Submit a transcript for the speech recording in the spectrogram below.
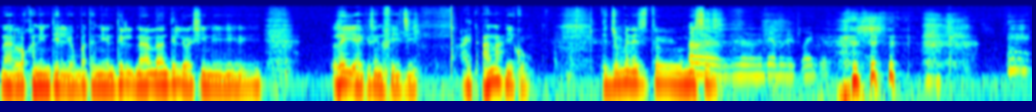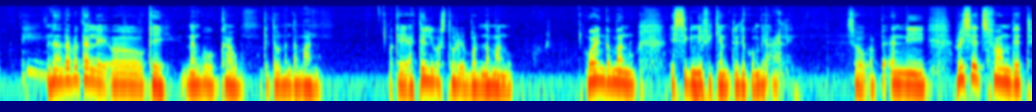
na lokanin dilio but ni dil na na dilio sini lay eggs in Fiji. Right Anna Hiko did you manage to message? Uh, no, they haven't replied yet. Na dapat tali, oh, okay, nangu kau, kita unang damanu. Okay, I tell you a story about Namanu. Why Namanu is significant to the Kumbia Island. So, and the research found that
